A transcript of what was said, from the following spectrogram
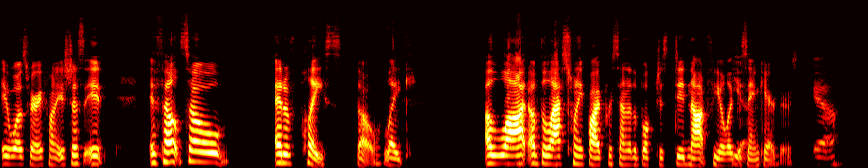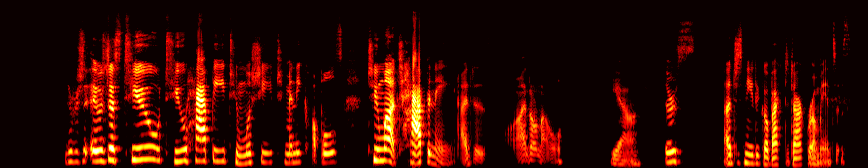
it was very funny. It's just it it felt so out of place though. Like a lot of the last twenty five percent of the book just did not feel like Yeah. the same characters. Yeah. it was it was just too too happy, too mushy, too many couples, too much happening. I just I don't know. Yeah. There's I just need to go back to dark romances.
